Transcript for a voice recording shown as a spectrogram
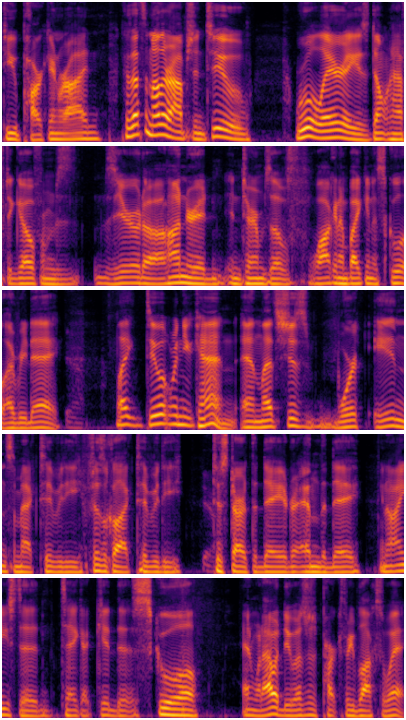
do you park and ride? Because that's another option too. Rural areas don't have to go from zero to a hundred in terms of walking and biking to school every day. Like, do it when you can, and let's just work in some activity, physical activity, to start the day or end the day. You know, I used to take a kid to school, and what I would do was just park three blocks away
